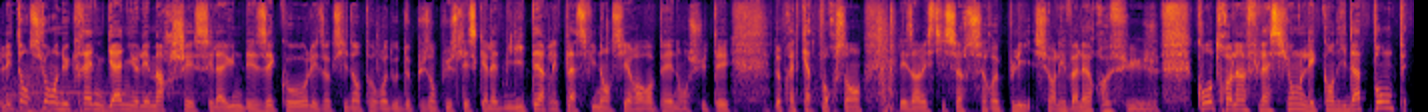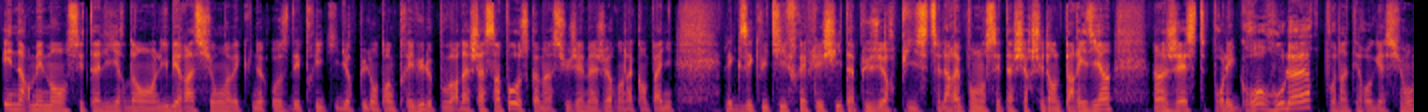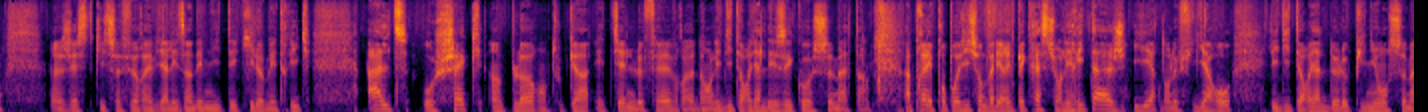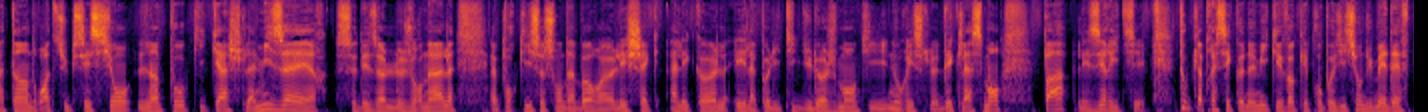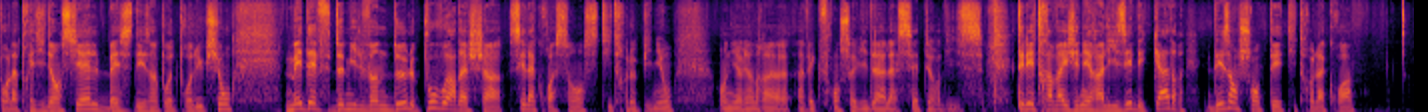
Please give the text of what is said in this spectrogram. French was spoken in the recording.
Les tensions en Ukraine gagnent les marchés, c'est la une des échos. Les Occidentaux redoutent de plus en plus l'escalade militaire. Les places financières européennes ont chuté de près de 4%. Les investisseurs se replient sur les valeurs refuges. Contre l'inflation, les candidats pompent énormément, c'est à dire dans Libération, avec une hausse des prix qui dure plus longtemps que prévu. Le pouvoir d'achat s'impose comme un sujet majeur dans la campagne. L'exécutif réfléchit à plusieurs pistes. La réponse est à chercher dans le Parisien. Un geste pour les gros rouleurs, point d'interrogation. Geste qui se ferait via les indemnités kilométriques. Halte au chèque, implore en tout cas Étienne Lefebvre dans l'éditorial des Échos ce matin. Après les propositions de Valérie Pécresse sur l'héritage hier dans le Figaro, l'éditorial de l'opinion ce matin, droit de succession, l'impôt qui cache la misère, se désole le journal, pour qui ce sont d'abord l'échec à l'école et la politique du logement qui nourrissent le déclassement, pas les héritiers. Toute la presse économique évoque les propositions du MEDEF pour la présidentielle, baisse des impôts de production. MEDEF 2022, le pouvoir d'achat, c'est la croissance, titre l'opinion. On y reviendra avec François Vidal à 7h10. Télétravail généralisé des cadres désenchantés, titre La Croix.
